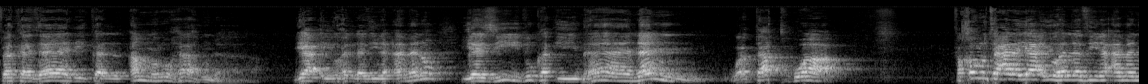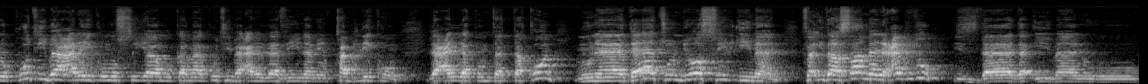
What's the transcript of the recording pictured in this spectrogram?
فكذلك الأمر ها هنا. يا أيها الذين آمنوا يزيدك إيمانا وتقوى. فقوله تعالى يا أيها الذين آمنوا كتب عليكم الصيام كما كتب على الذين من قبلكم لعلكم تتقون منادات بوصف الإيمان. فإذا صام العبد ازداد إيمانه.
